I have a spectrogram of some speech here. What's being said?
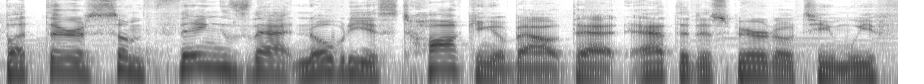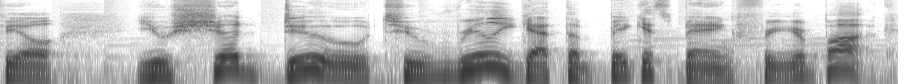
But there's some things that nobody is talking about that at the DiSpirito team we feel you should do to really get the biggest bang for your buck.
